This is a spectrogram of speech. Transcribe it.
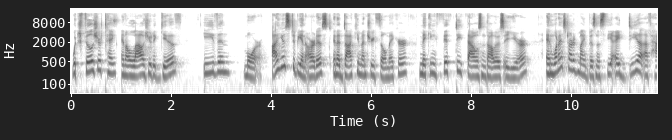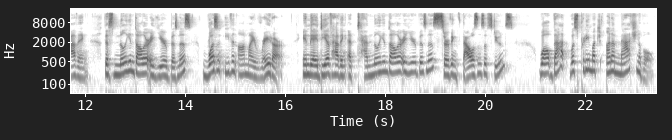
which fills your tank and allows you to give even more. I used to be an artist and a documentary filmmaker making $50,000 a year. And when I started my business, the idea of having this million dollar a year business wasn't even on my radar. And the idea of having a $10 million a year business serving thousands of students, well, that was pretty much unimaginable.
